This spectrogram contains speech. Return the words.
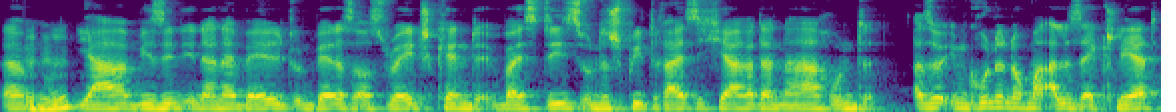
Ähm, mhm. Ja, wir sind in einer Welt und wer das aus Rage kennt, weiß dies und das spielt 30 Jahre danach und also im Grunde nochmal alles erklärt,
